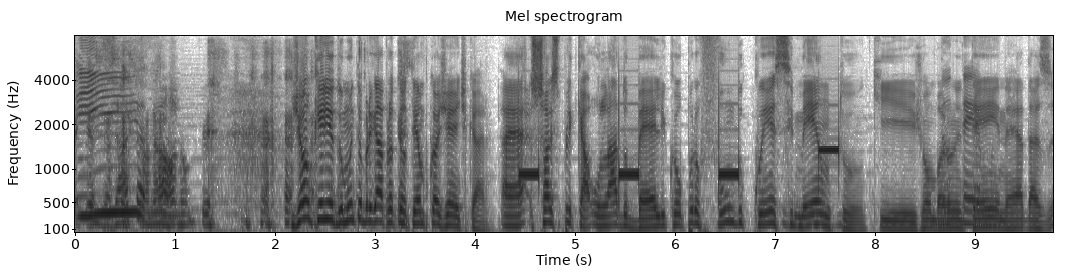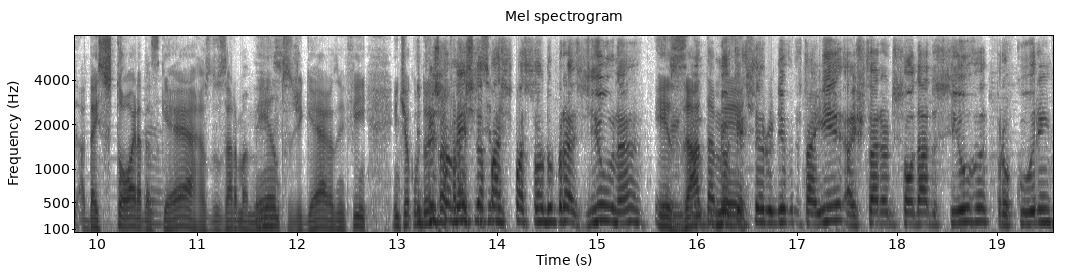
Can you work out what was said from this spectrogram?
Isso. é sensacional. Não... João, querido, muito obrigado pelo teu tempo com a gente, cara. É, só explicar, o lado bélico é o profundo conhecimento que João Baroni tem, né? Das, da história das guerras, dos armamentos de guerras, enfim. A gente E falar principalmente da especificamente. participação do Brasil, né? Exatamente. Meu terceiro livro está aí, A História do Soldado Silva, procurem.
